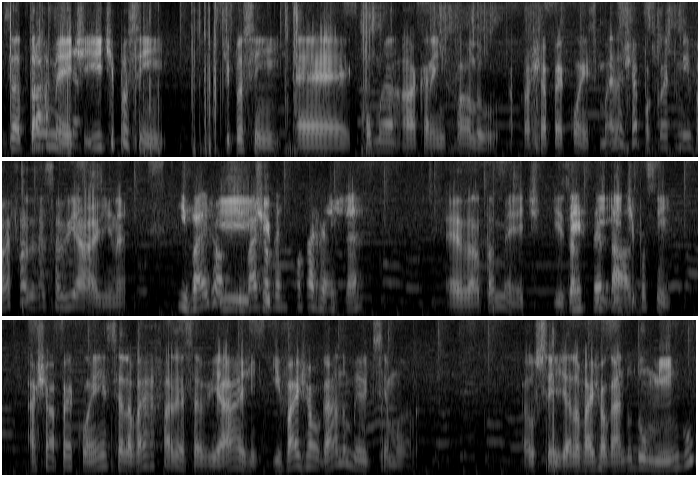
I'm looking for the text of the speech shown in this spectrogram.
Exatamente. E tipo assim, tipo assim, é, como a Karen falou, é pra Chapecoense, mas a Chapecoense também vai fazer essa viagem, né? E vai, jo e, e vai tipo, jogar contra a gente, né? Exatamente. Exa e, e, tipo assim, a Chapecoense ela vai fazer essa viagem e vai jogar no meio de semana. Ou seja, ela vai jogar no domingo,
